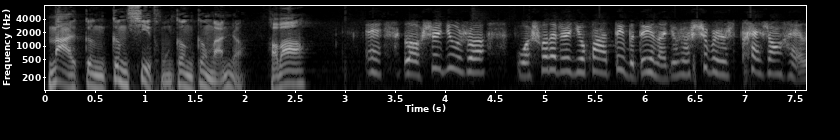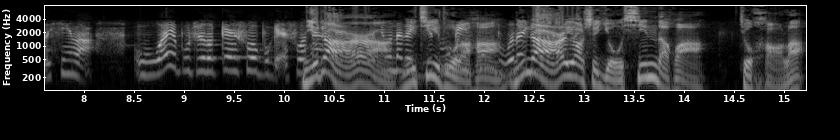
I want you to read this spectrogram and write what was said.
那更更系统、更更完整，好吧？哎，老师就是说，我说的这句话对不对呢？就是说是不是太伤孩子心了？我也不知道该说不该说。你这儿啊，你记住了哈，您这儿要是有心的话就好了。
